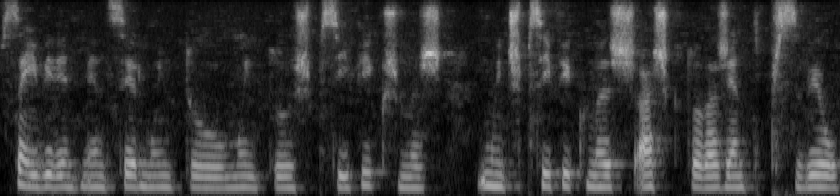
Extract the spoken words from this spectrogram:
sem evidentemente ser muito, muito específicos, mas muito específico, mas acho que toda a gente percebeu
